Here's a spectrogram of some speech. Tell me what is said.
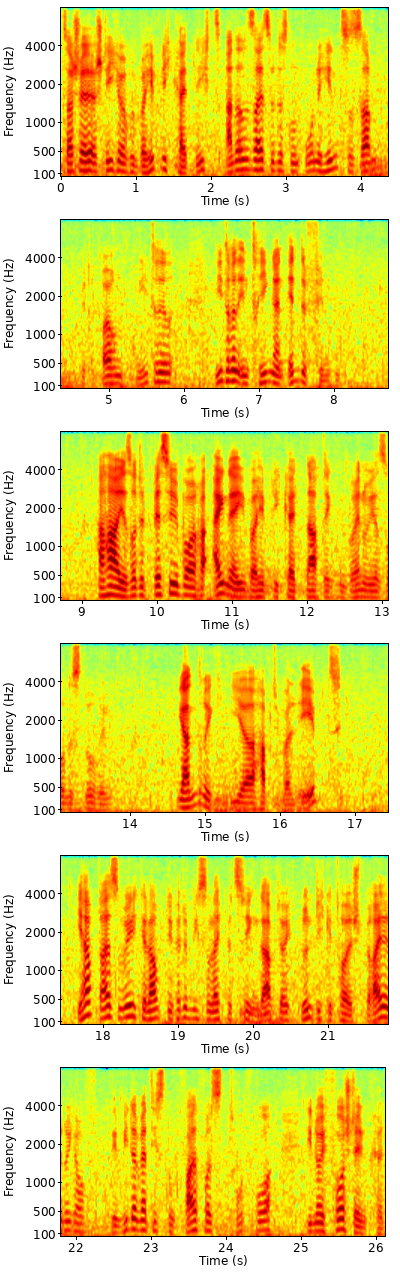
Zwar verstehe ich eure Überheblichkeit nicht, andererseits wird es nun ohnehin zusammen mit euren niedrigen, niederen Intrigen ein Ende finden. Haha, ihr solltet besser über eure eigene Überheblichkeit nachdenken, Brenno, ihr Sohn des Durin. Jandrik, ihr habt überlebt? Ihr habt also wirklich geglaubt, ihr könntet mich so leicht bezwingen. Da habt ihr euch gründlich getäuscht. Bereitet euch auf den widerwärtigsten und qualvollsten Tod vor, den ihr euch vorstellen könnt.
